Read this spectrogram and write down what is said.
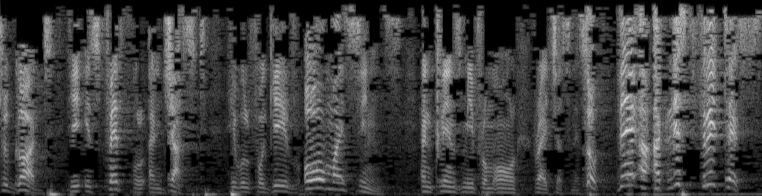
to God. He is faithful and just. he will forgive all my sins and cleanse me from all righteousness. So there are at least three tests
